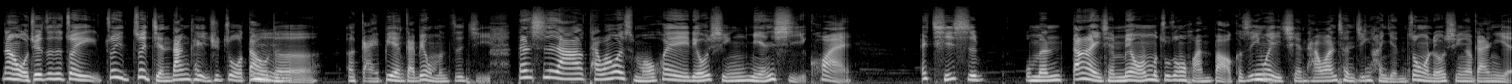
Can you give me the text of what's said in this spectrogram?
那我觉得这是最最最简单可以去做到的、嗯、呃改变，改变我们自己。但是啊，台湾为什么会流行免洗筷？哎，其实。我们当然以前没有那么注重环保，可是因为以前台湾曾经很严重的流行了肝炎，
